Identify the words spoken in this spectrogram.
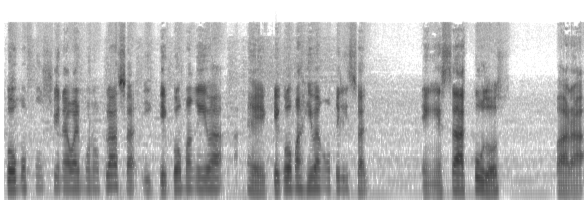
cómo funcionaba el monoplaza y qué, gomas iba, eh, qué gomas iban a utilizar en esa Q2 para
